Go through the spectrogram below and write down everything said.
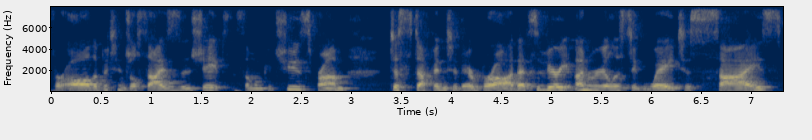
for all the potential sizes and shapes that someone could choose from to stuff into their bra. That's a very unrealistic way to size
